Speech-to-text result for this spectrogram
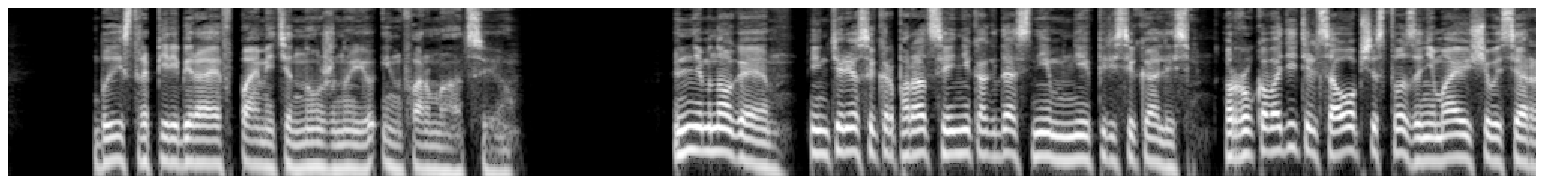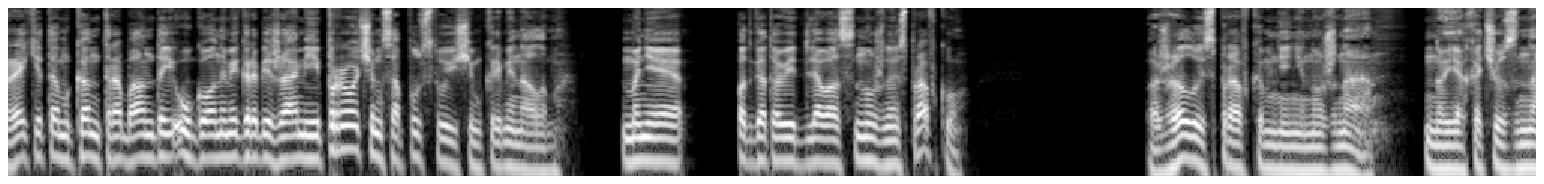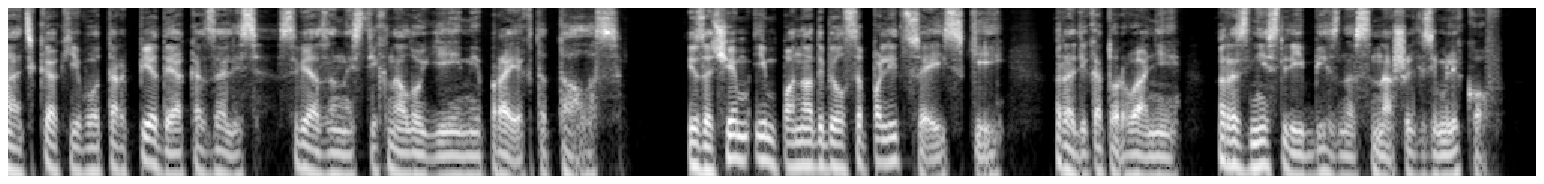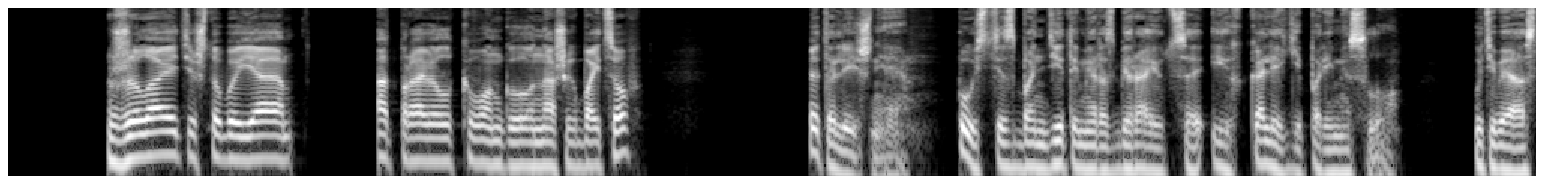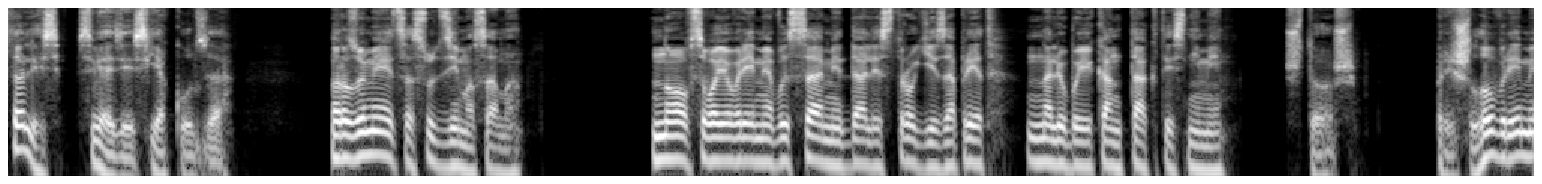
быстро перебирая в памяти нужную информацию. «Немногое. Интересы корпорации никогда с ним не пересекались руководитель сообщества, занимающегося рэкетом, контрабандой, угонами, грабежами и прочим сопутствующим криминалом. Мне подготовить для вас нужную справку? Пожалуй, справка мне не нужна, но я хочу знать, как его торпеды оказались связаны с технологиями проекта «Талос». И зачем им понадобился полицейский, ради которого они разнесли бизнес наших земляков. Желаете, чтобы я отправил к Вонгу наших бойцов? Это лишнее. Пусть с бандитами разбираются их коллеги по ремеслу. У тебя остались связи с Якудза? Разумеется, Судзима-сама. Но в свое время вы сами дали строгий запрет на любые контакты с ними. Что ж, пришло время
